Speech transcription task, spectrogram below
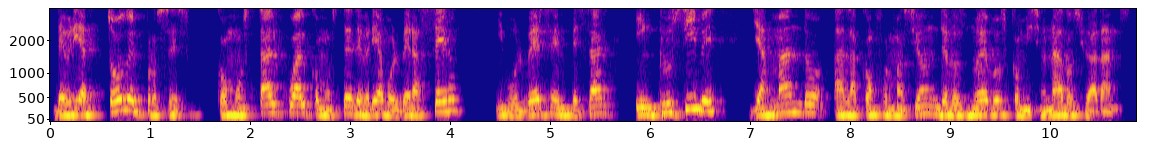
debería todo el proceso, como tal cual como usted, debería volver a cero y volverse a empezar, inclusive llamando a la conformación de los nuevos comisionados ciudadanos,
